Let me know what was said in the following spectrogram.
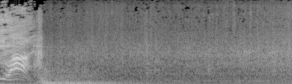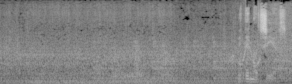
Where you are. It did not see us.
